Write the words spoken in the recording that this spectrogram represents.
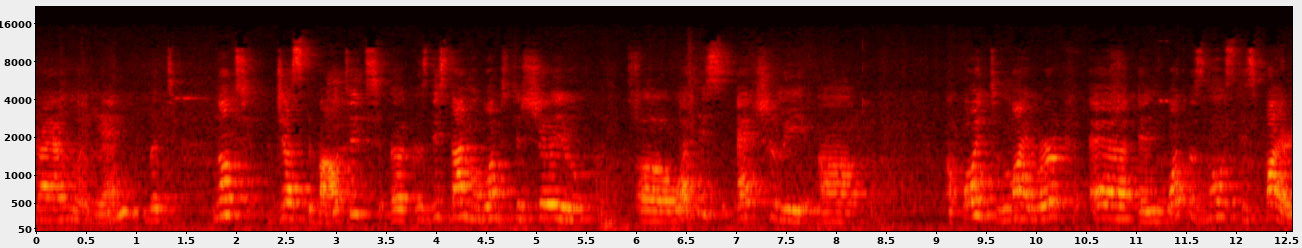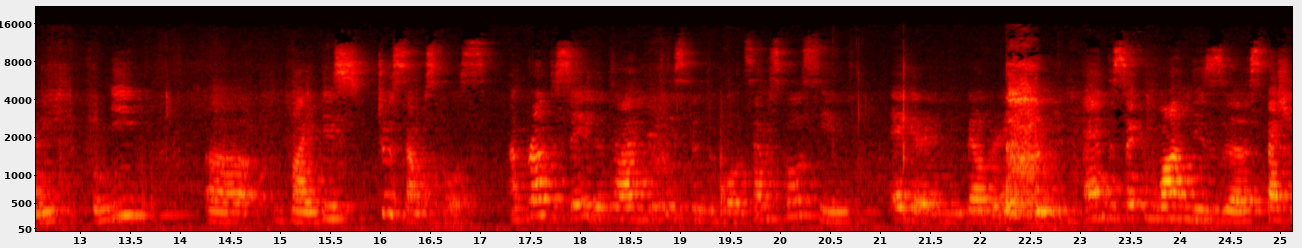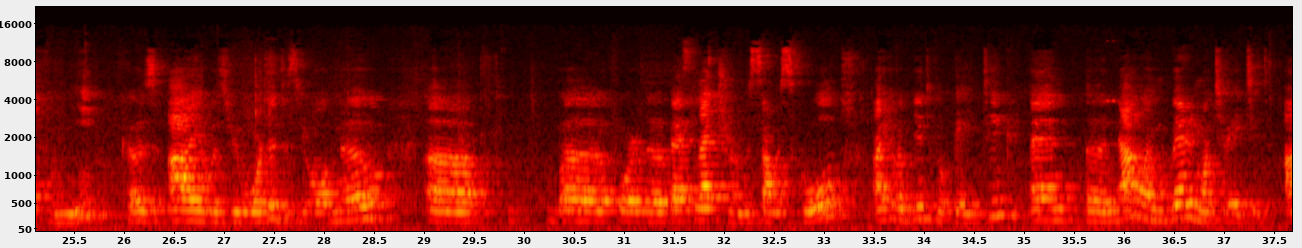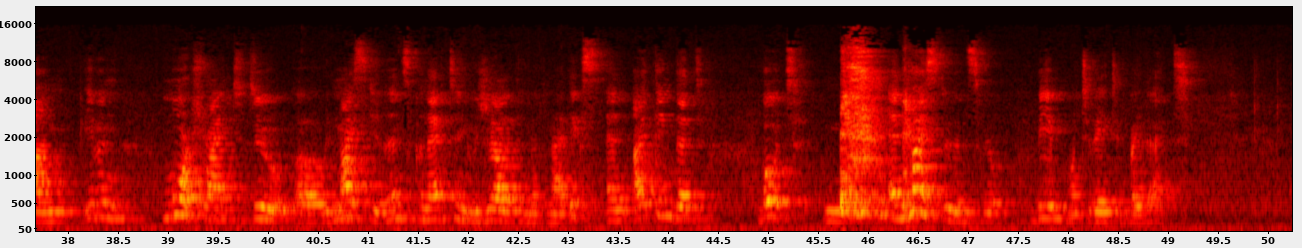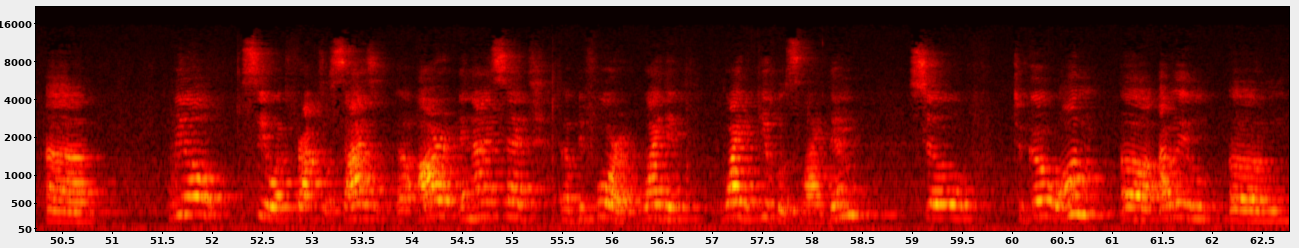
triangle again, but not just about it, because uh, this time I wanted to show you uh, what is actually uh, a point of my work and what was most inspiring for me by these two summer schools. I'm proud to say that I'm a of both summer schools in Eger and Belgrade, and the second one is uh, special for me because I was rewarded, as you all know, uh, uh, for the best lecture on the summer school. I have a beautiful painting and uh, now I'm very motivated. I'm even more trying to do uh, with my students connecting visuality and mathematics and I think that both me and my students will be motivated by that. Uh, we all see what fractal size uh, are and I said uh, before why, they, why the pupils like them. So to go on, uh, I will um,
